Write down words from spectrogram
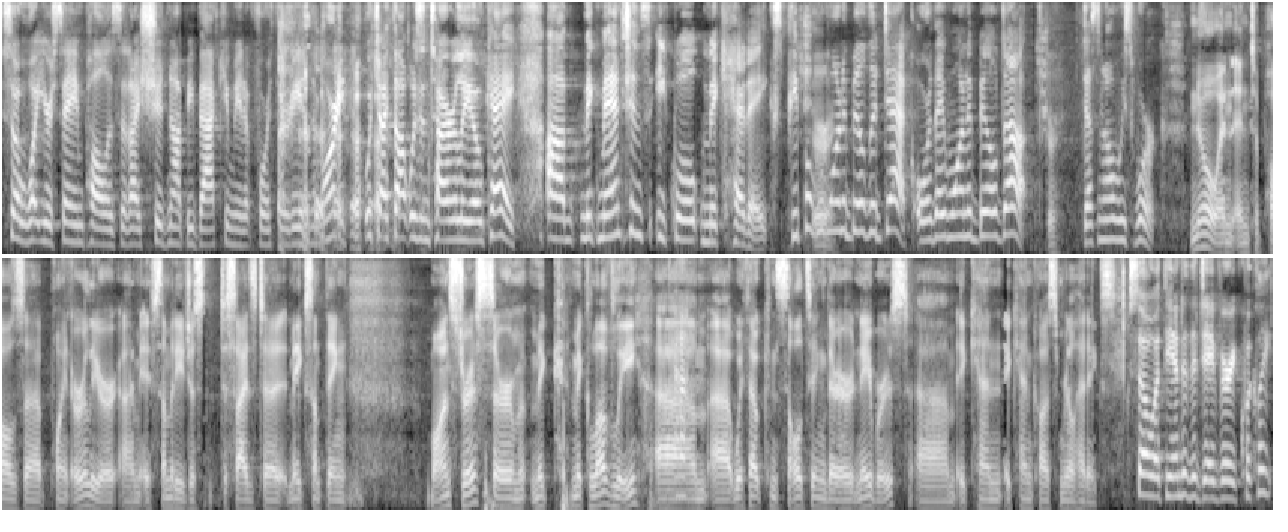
So what you're saying, Paul, is that I should not be vacuuming at 4:30 in the morning, which I thought was entirely okay. Um, McMansions equal McHeadaches. People Sure. who want to build a deck or they want to build up. Sure. Doesn't always work. No, and, and to Paul's uh, point earlier, um, if somebody just decides to make something monstrous or Mc, McLovely um, uh, without consulting their neighbors, um, it can it can cause some real headaches. So at the end of the day, very quickly,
